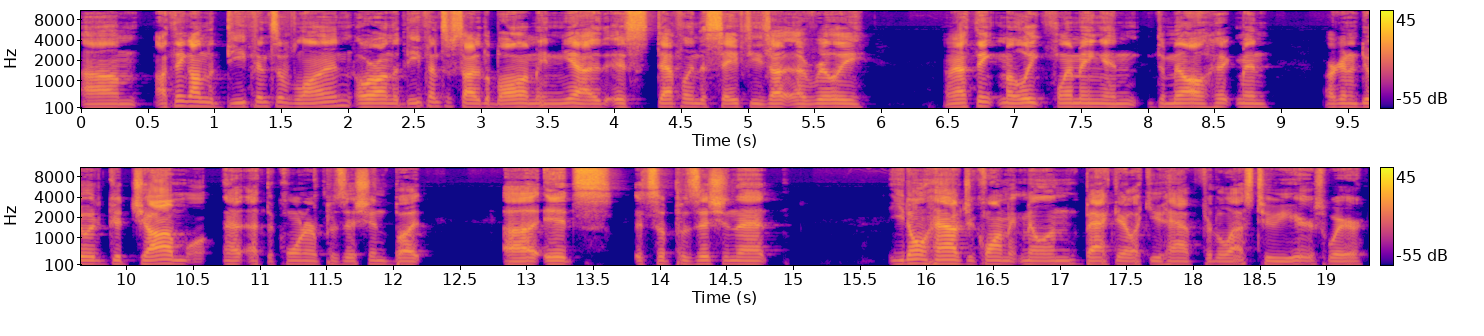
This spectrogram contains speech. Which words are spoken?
Um, I think on the defensive line or on the defensive side of the ball, I mean, yeah, it's definitely the safeties. I, I really, I mean, I think Malik Fleming and Demel Hickman are going to do a good job at, at the corner position, but uh, it's it's a position that you don't have Ja'Quan McMillian back there like you have for the last two years, where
